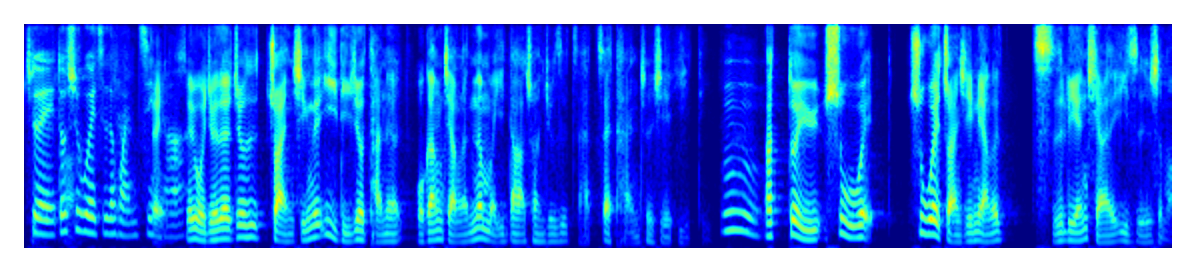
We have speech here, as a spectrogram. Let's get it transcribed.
境，对，都啊是未知的环境对，啊。所以我觉得就是转型的议题就谈了，我刚刚讲了那么一大串，就是在在谈这些议题。嗯，那对于数位数位转型两个词连起来的意思是什么？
